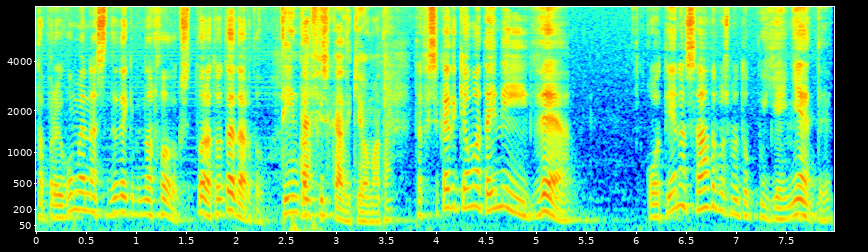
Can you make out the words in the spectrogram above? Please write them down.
τα προηγούμενα συνδέονται και με την Ορθόδοξη. Τώρα το τέταρτο. Τι είναι τα φυσικά δικαιώματα; Τα φυσικά δικαιώματα είναι η ιδέα ότι ένας άνθρωπος με το που γεννιεται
